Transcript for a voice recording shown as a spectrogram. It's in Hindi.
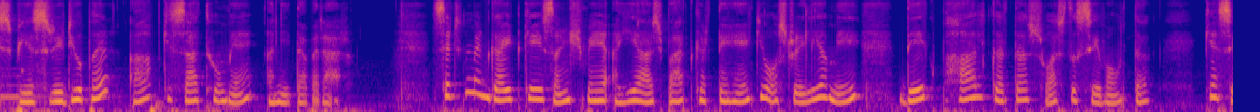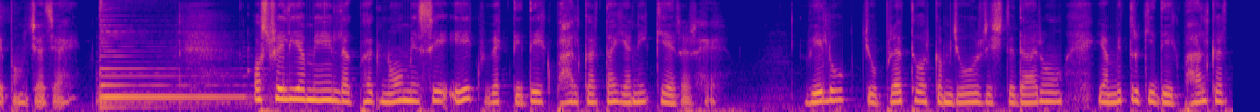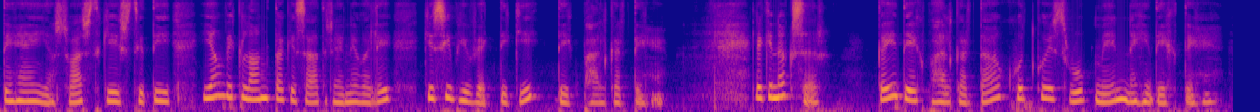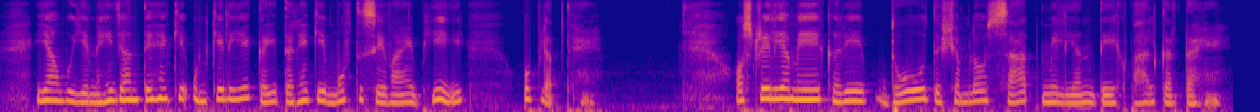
एस पी एस रेडियो पर आपके साथ हूँ मैं अनीता बरार। सेटलमेंट गाइड के इस अंश में आइए आज बात करते हैं कि ऑस्ट्रेलिया में देखभाल करता स्वास्थ्य सेवाओं तक कैसे पहुँचा जाए। ऑस्ट्रेलिया में लगभग नौ में से एक व्यक्ति देखभाल करता यानी केयरर है। वे लोग जो वृद्ध और कमज़ोर रिश्तेदारों या मित्र की देखभाल करते हैं या स्वास्थ्य की स्थिति या विकलांगता के साथ रहने वाले किसी भी व्यक्ति की देखभाल करते हैं। लेकिन अक्सर कई देखभालकर्ता खुद को इस रूप में नहीं देखते हैं या वो ये नहीं जानते हैं कि उनके लिए कई तरह की मुफ़्त सेवाएँ भी उपलब्ध हैं। ऑस्ट्रेलिया में करीब दो दशमलव सात मिलियन देखभाल करता हैं।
